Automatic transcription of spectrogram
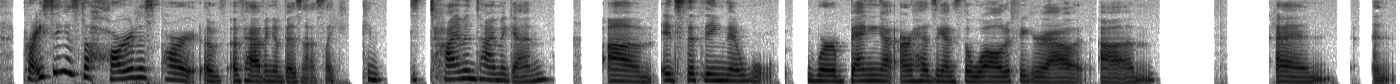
pricing is the hardest part of, of having a business. Like, can time and time again, um, it's the thing that w- we're banging our heads against the wall to figure out. Um, and and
